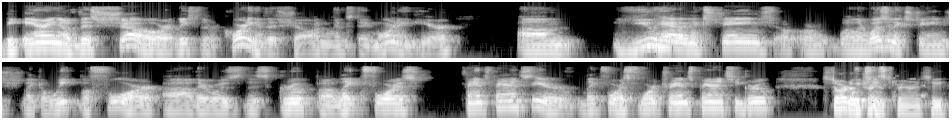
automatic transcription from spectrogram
the airing of this show, or at least the recording of this show on Wednesday morning here, um, you had an exchange, or, or well, there was an exchange like a week before. Uh, there was this group, uh, Lake Forest Transparency or Lake Forest for Transparency group. Sort of which is- transparency.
